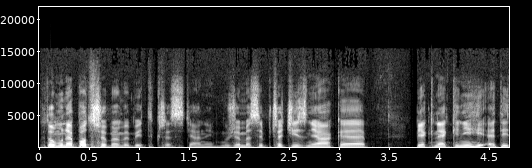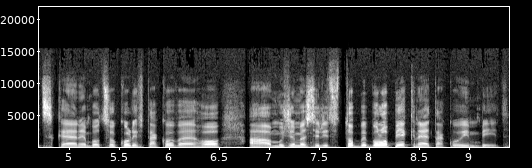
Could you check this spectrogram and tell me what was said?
K tomu nepotřebujeme být křesťany. Můžeme si přečíst nějaké pěkné knihy etické nebo cokoliv takového a můžeme si říct, to by bylo pěkné takovým být.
